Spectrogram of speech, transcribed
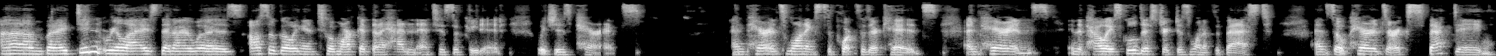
Um, but I didn't realize that I was also going into a market that I hadn't anticipated, which is parents and parents wanting support for their kids. And parents in the Poway school district is one of the best. And so parents are expecting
